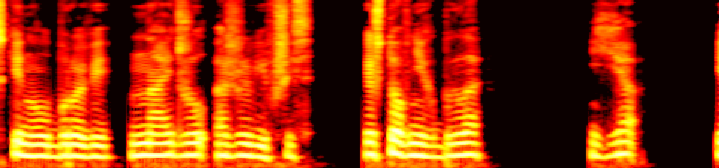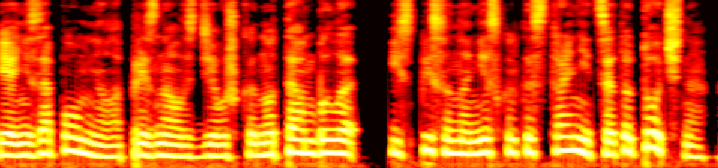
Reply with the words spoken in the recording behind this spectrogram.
вскинул брови Найджел, оживившись. «И что в них было?» «Я... я не запомнила», — призналась девушка, «но там было исписано несколько страниц, это точно».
